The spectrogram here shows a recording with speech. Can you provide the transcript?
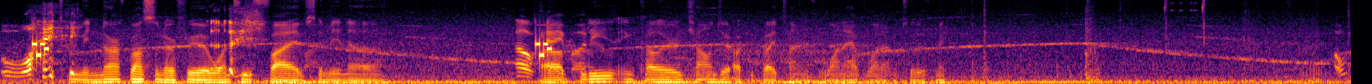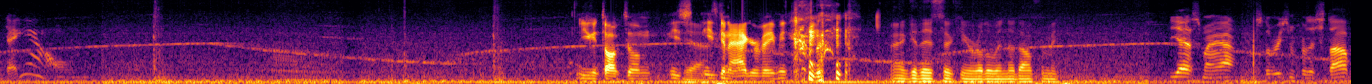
What? It's gonna be northbound Center Fear 125. It's gonna be in uh. Okay, uh, blue in color, Challenger occupied times one. I have one on two with me. Oh, damn. You can talk to him. He's yeah. he's gonna aggravate me. Alright, get this, sir. Can you roll the window down for me? Yes, man. What's the reason for the stop?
